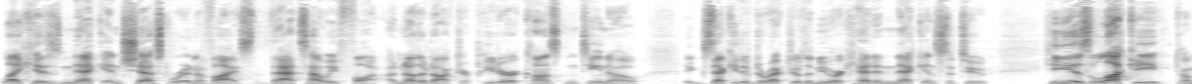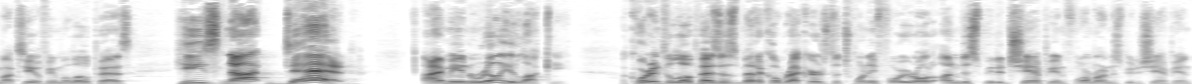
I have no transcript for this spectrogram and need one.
like his neck and chest were in a vice. That's how he fought. Another doctor, Peter Constantino, executive director of the New York Head and Neck Institute. He is lucky, talking about Teofimo Lopez, he's not dead. I mean, really lucky. According to Lopez's medical records, the 24 year old undisputed champion, former undisputed champion,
